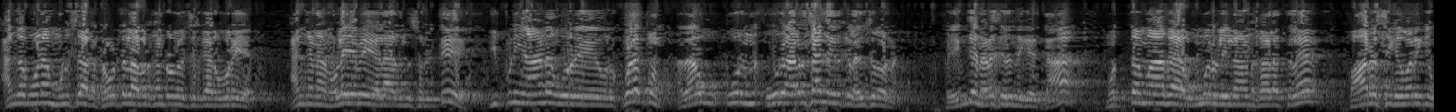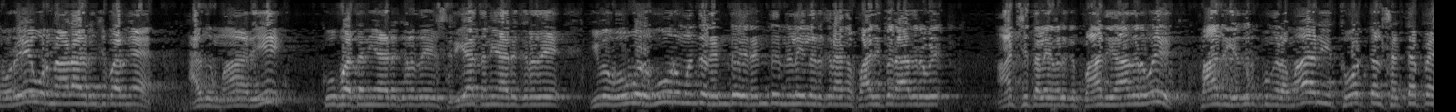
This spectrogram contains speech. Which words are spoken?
அங்க போனா முழுசாக டோட்டல் அவர் கண்ட்ரோல் வச்சிருக்காரு ஊரையே. அங்க நான் நுழையவே இயலாதுன்னு சொல்லிட்டு இப்படியான ஒரு ஒரு குழப்பம். அதாவது ஒரு ஒரு அரசாங்கம் இருக்குல்ல அது சொல்லுவேன் இப்ப எங்க நடக்குதுன்னு கேட்டா மொத்தமாக உமர் லீலான் காலத்துல பாரசீக வரைக்கும் ஒரே ஒரு நாடா இருந்துச்சு பாருங்க. அது மாறி கூபா தனியா இருக்கிறது சிரியா தனியா இருக்கிறது. இவ ஒவ்வொரு ஊரும் வந்து ரெண்டு ரெண்டு நிலையில இருக்கிறாங்க. பாதி பேர் ஆதரவு. ஆட்சி தலைவருக்கு பாதி ஆதரவு பாதி எதிர்ப்புங்கிற மாதிரி டோட்டல் செட்டப்பை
